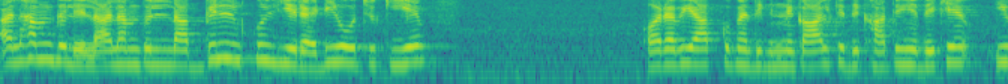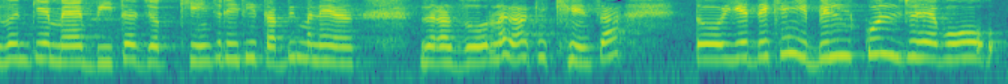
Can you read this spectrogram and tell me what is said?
अल्हम्दुलिल्लाह अल्हम्दुलिल्लाह, बिल्कुल ये रेडी हो चुकी है। और अभी आपको मैं निकाल के दिखाती हूँ। ये देखें इवन कि मैं बीटर जब खींच रही थी, तब भी मैंने ज़रा ज़ोर लगा के खींचा। तो ये देखें ये बिल्कुल जो है वो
